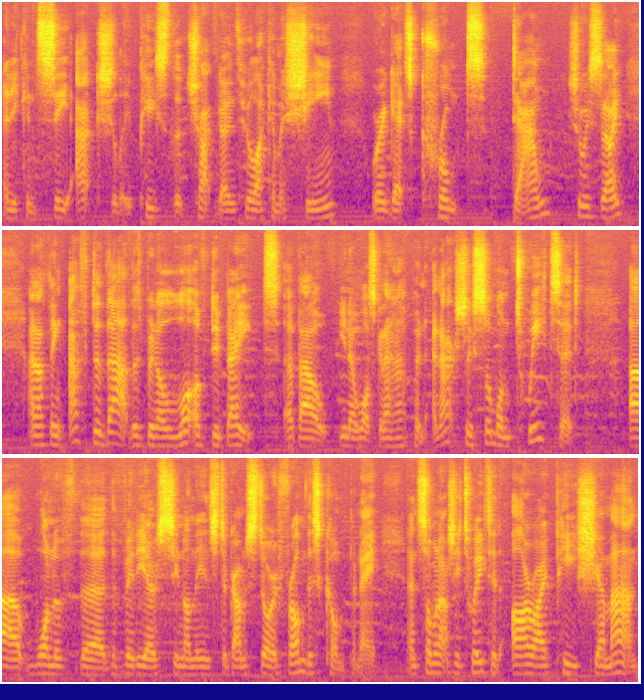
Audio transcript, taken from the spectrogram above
and you can see actually a piece of the track going through like a machine where it gets crumped down, shall we say. And I think after that, there's been a lot of debate about, you know, what's going to happen. And actually, someone tweeted uh, one of the, the videos seen on the Instagram story from this company, and someone actually tweeted RIP Shaman.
